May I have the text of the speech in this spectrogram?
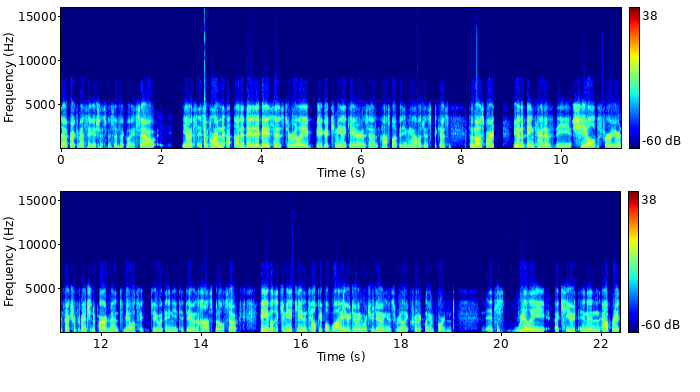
outbreak investigation specifically. So you know it's it's important on a day-to-day basis to really be a good communicator as a hospital epidemiologist because for the most part you end up being kind of the shield for your infection prevention department to be able to do what they need to do in the hospital. So being able to communicate and tell people why you're doing what you're doing is really critically important it's really acute in an outbreak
